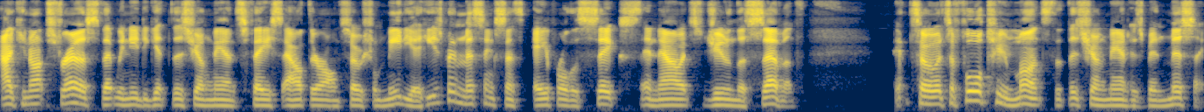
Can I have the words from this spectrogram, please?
I cannot stress that we need to get this young man's face out there on social media. He's been missing since April the 6th, and now it's June the 7th. So it's a full two months that this young man has been missing.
